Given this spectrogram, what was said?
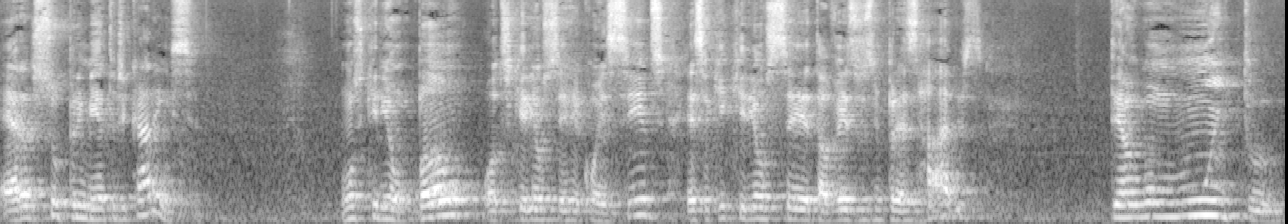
era de suprimento de carência. Uns queriam pão, outros queriam ser reconhecidos, esse aqui queriam ser talvez os empresários. Tem algo muito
